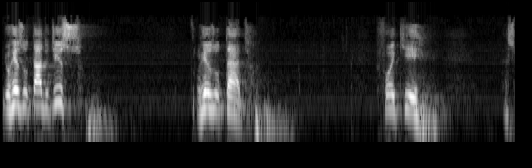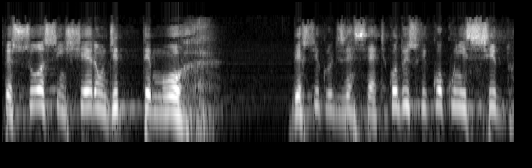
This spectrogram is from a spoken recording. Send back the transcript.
E o resultado disso? O resultado foi que as pessoas se encheram de temor. Versículo 17: Quando isso ficou conhecido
